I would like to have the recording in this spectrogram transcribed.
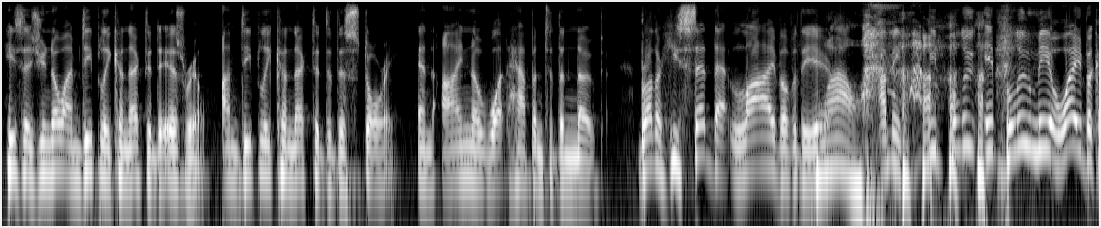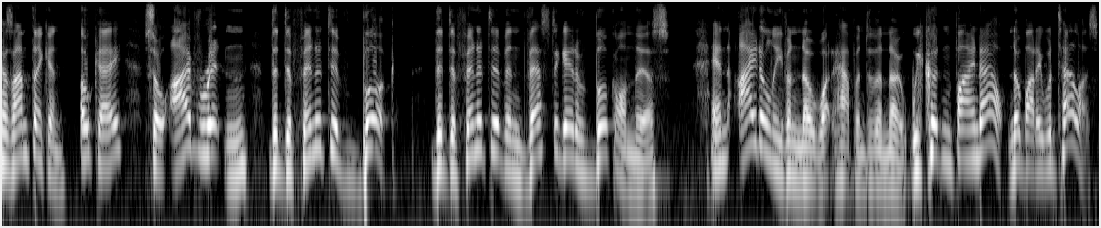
He says, You know, I'm deeply connected to Israel. I'm deeply connected to this story. And I know what happened to the note. Brother, he said that live over the air. Wow. I mean, he blew, it blew me away because I'm thinking, okay, so I've written the definitive book, the definitive investigative book on this. And I don't even know what happened to the note. We couldn't find out. Nobody would tell us.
